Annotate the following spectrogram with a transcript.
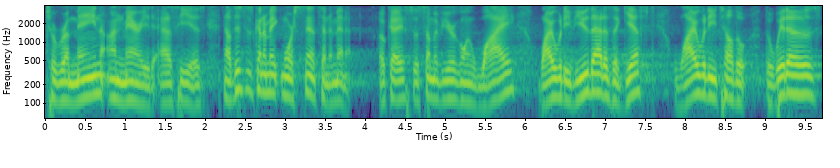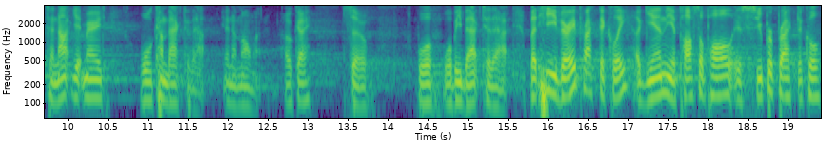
to remain unmarried as he is. Now, this is going to make more sense in a minute. Okay, so some of you are going, why? Why would he view that as a gift? Why would he tell the, the widows to not get married? We'll come back to that in a moment. Okay, so We'll, we'll be back to that. But he very practically, again, the Apostle Paul is super practical.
